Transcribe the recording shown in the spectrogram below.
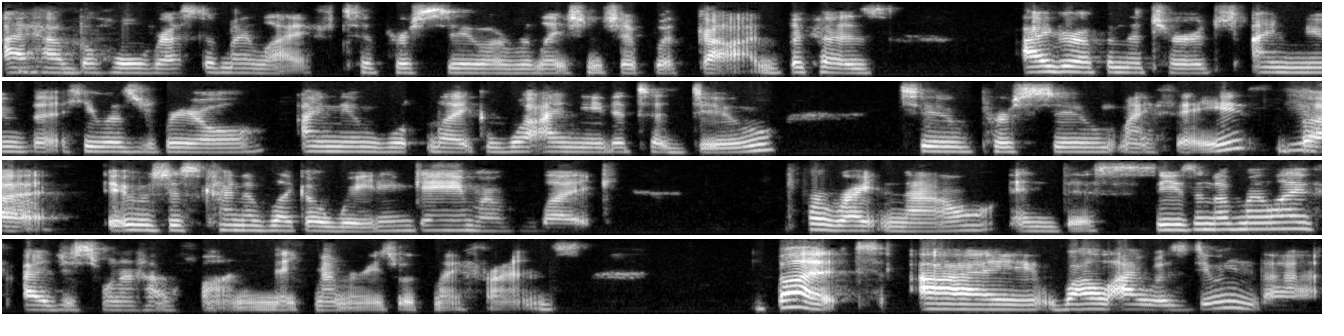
I have the whole rest of my life to pursue a relationship with God because I grew up in the church. I knew that He was real. I knew like what I needed to do to pursue my faith, Yeah. but it was just kind of like a waiting game of like for right now in this season of my life, I just want to have fun and make memories with my friends. But I, while I was doing that,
